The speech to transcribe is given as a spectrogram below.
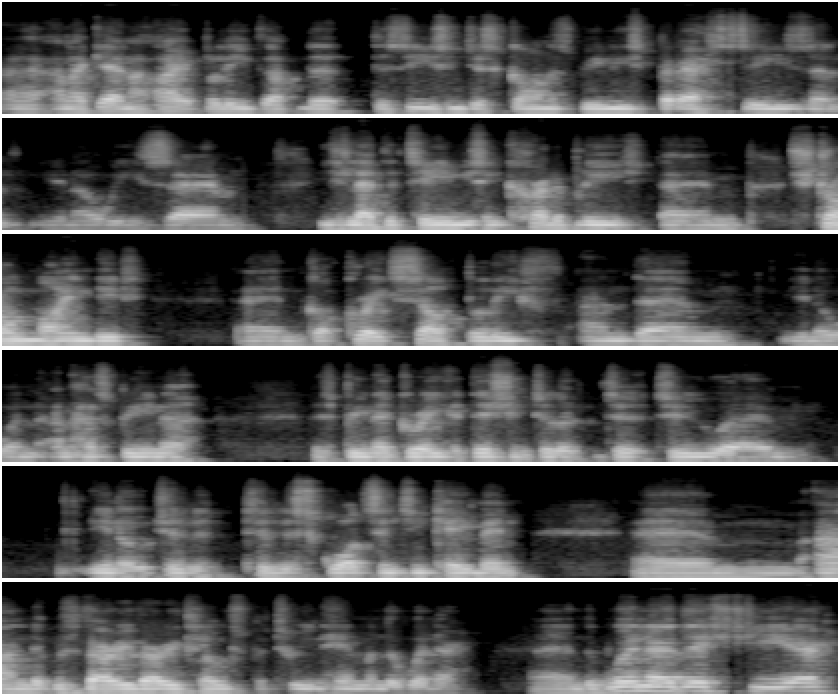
uh, and again, I believe that the, the season just gone has been his best season. You know, he's um, he's led the team. He's incredibly um, strong-minded, and um, got great self-belief, and um, you know, and, and has been a has been a great addition to the to, to um, you know to the to the squad since he came in. Um, and it was very very close between him and the winner. And the winner this year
